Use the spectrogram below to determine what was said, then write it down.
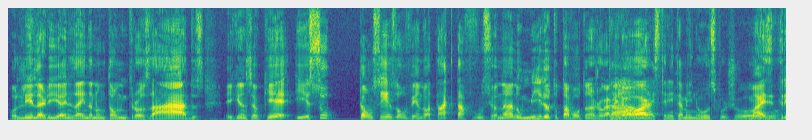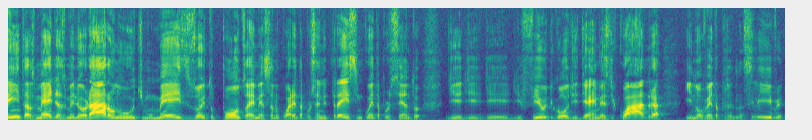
o Lillard e Yannis ainda não estão entrosados e que não sei o quê. Isso estão se resolvendo. O ataque está funcionando, o Middleton está voltando a jogar tá, melhor. Mais 30 minutos por jogo. Mais de 30, as médias melhoraram no último mês, 18 pontos, arremessando 40% de 3, 50% de, de, de, de field goal, de, de arremesso de quadra e 90% de lance livre.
